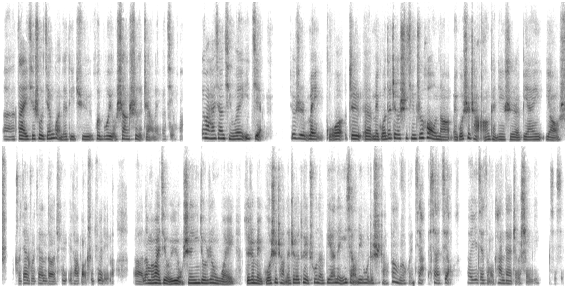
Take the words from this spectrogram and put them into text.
呃，在一些受监管的地区，会不会有上市的这样的一个计划？另外还想请问一姐。就是美国这呃美国的这个事情之后呢，美国市场肯定是必然要逐渐逐渐的去与它保持距离了。呃，那么外界有一种声音就认为，随着美国市场的这个退出呢，必然的影响力或者市场份额会下下降。那一姐怎么看待这个声音？谢谢。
